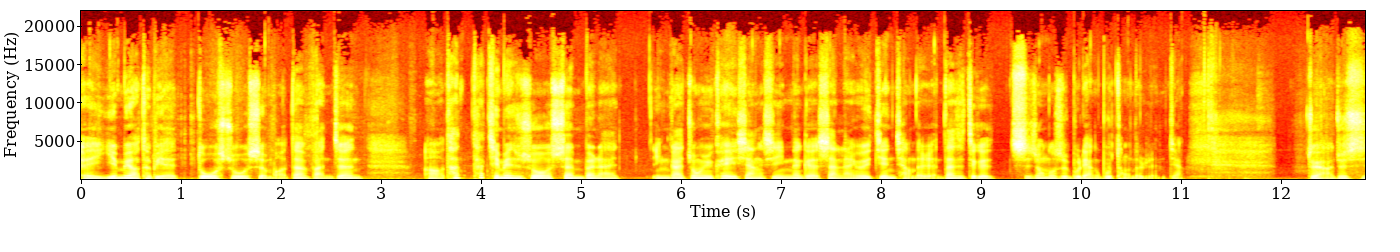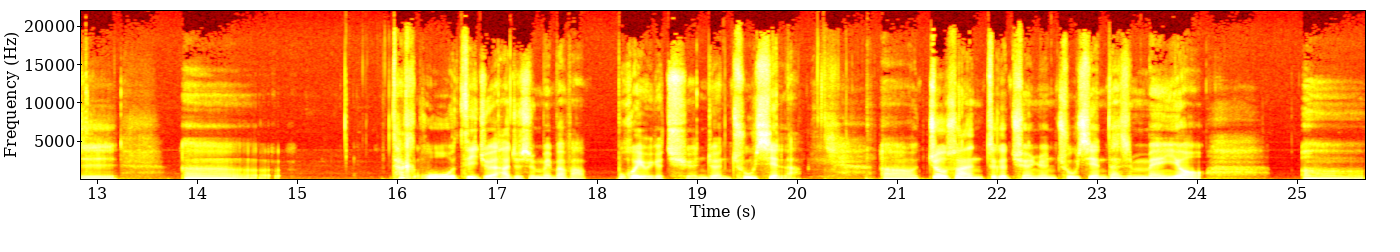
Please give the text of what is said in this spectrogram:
诶也没有特别多说什么，但反正啊，他他前面是说神本来。应该终于可以相信那个善良又坚强的人，但是这个始终都是不两个不同的人，这样。对啊，就是，呃，他我我自己觉得他就是没办法，不会有一个全人出现啦。呃，就算这个全人出现，但是没有，呃，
